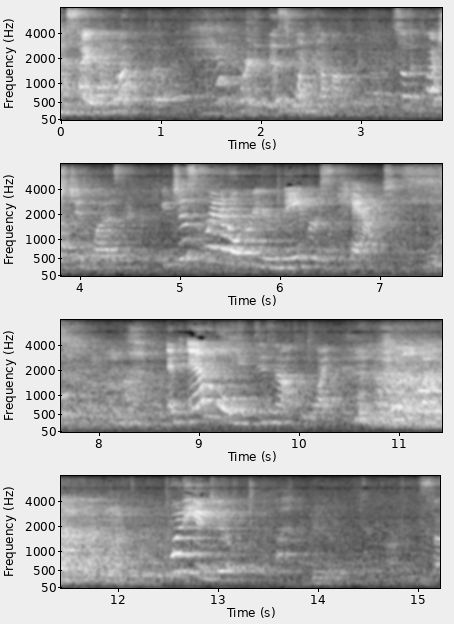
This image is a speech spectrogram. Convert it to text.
Just say, what the heck? Where did this one come up with? So the question was, you just ran over your neighbor's cat. An animal you did not like. What do you do? So,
